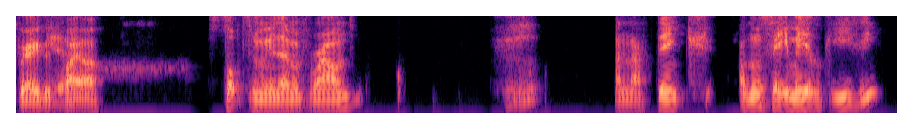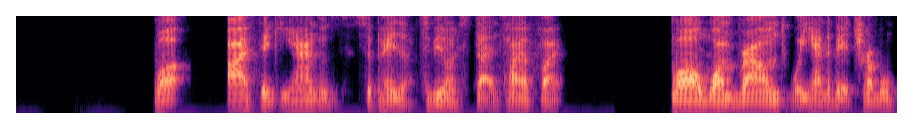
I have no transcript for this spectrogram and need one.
Very good Yeah. fighter. Stopped him in the 11th round. And I think, I don't say he made it look easy, but I think he handled Zepeda, to be honest, that entire fight. Bar one round where he had a bit of trouble.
